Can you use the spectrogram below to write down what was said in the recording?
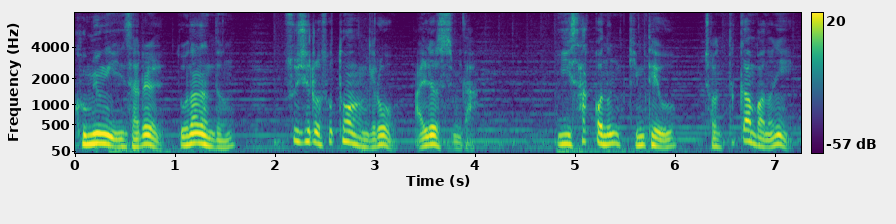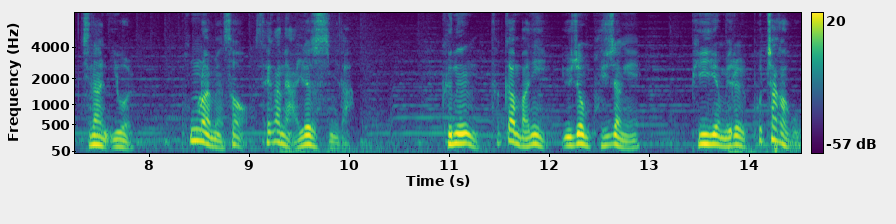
금융위 인사를 논하는 등 수시로 소통한 관계로 알려졌습니다. 이 사건은 김태우 전 특감반원이 지난 2월 폭로하면서 세간에 알려졌습니다. 그는 특감반이 유 전 부시장의 비위 혐의를 포착하고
